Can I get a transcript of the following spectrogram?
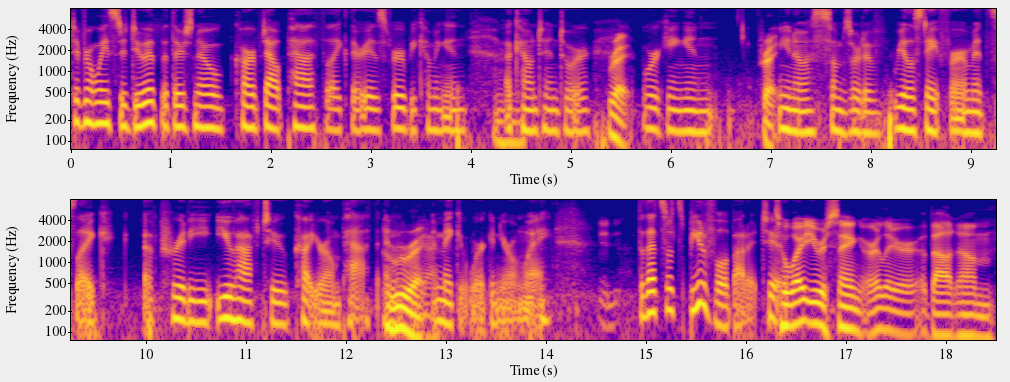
different ways to do it, but there's no carved out path like there is for becoming an Mhm. accountant or right. working in, Right. you know, some sort of real estate firm. It's like a pretty, you have to cut your own path and, Right. and make it work in your own way. But that's what's beautiful about it too. to what you were saying earlier about um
